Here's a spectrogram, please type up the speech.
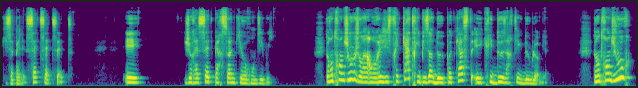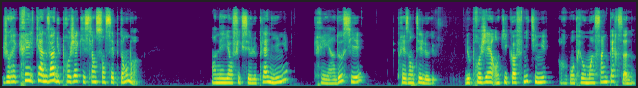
qui s'appelle 777, et j'aurai 7 personnes qui auront dit oui. Dans 30 jours, j'aurai enregistré 4 épisodes de podcast et écrit 2 articles de blog. Dans 30 jours, j'aurai créé le canevas du projet qui se lance en septembre en ayant fixé le planning, créé un dossier, présenté le, le projet en kick-off meeting, rencontré au moins 5 personnes.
